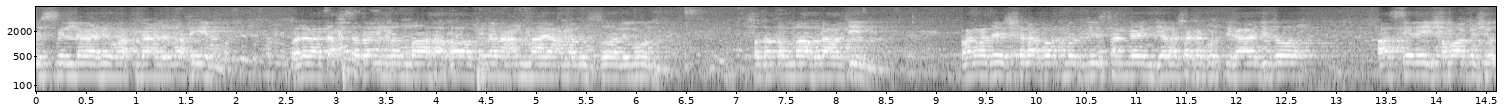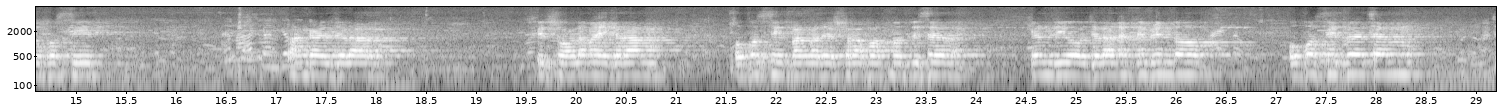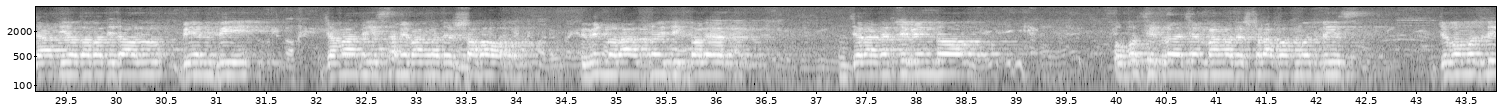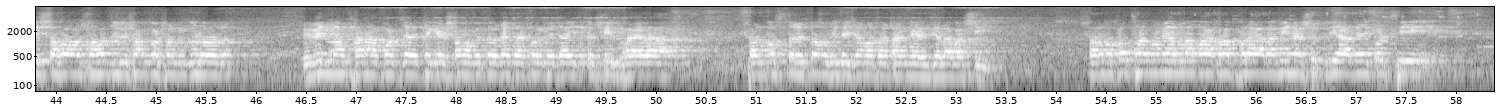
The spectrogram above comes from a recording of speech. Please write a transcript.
بسم الله الرحمن الرحيم ولا تحسبن الله غافلا عما يعمل الظالمون صدق الله العظيم বাংলাদেশ খেলাফত মজলিস টাঙ্গাইল জেলা শাখা কর্তৃক আয়োজিত আজকের এই সমাবেশে উপস্থিত টাঙ্গাইল জেলার শীর্ষ ওলামাই গ্রাম উপস্থিত বাংলাদেশ খেলাফত মজলিসের কেন্দ্রীয় জেলা নেতৃবৃন্দ উপস্থিত রয়েছেন জাতীয়তাবাদী দল, বিএনপি জামাতে ইসলামী বাংলাদেশ সহ বিভিন্ন রাজনৈতিক দলের জেলা নেতৃবৃন্দ উপস্থিত রয়েছেন বাংলাদেশ খেলাফত মজলিস, যুব মজলিস সহ সহযোগী সংগঠনগুলোর বিভিন্ন থানা পর্যায় থেকে সমবেত নেতাকর্মী, দায়িত্বশীল ভাইয়েরা সর্বস্তরে তৌহিদে জনতা টাঙ্গাইল জেলাবাসী। সর্বপ্রথম আমি আল্লাহ পাক রব্বুল আলমিনের শুক্রিয়া আদায় করছি।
